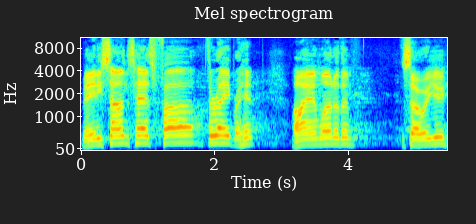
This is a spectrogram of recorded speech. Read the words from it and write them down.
Many sons has Father Abraham. I am one of them. So are you.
